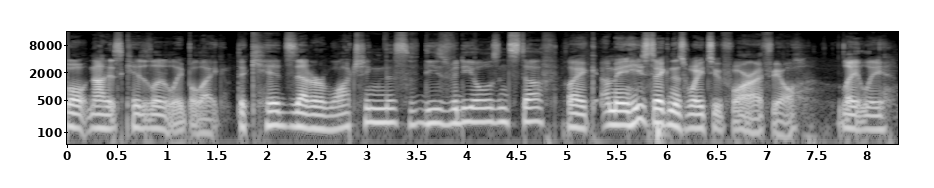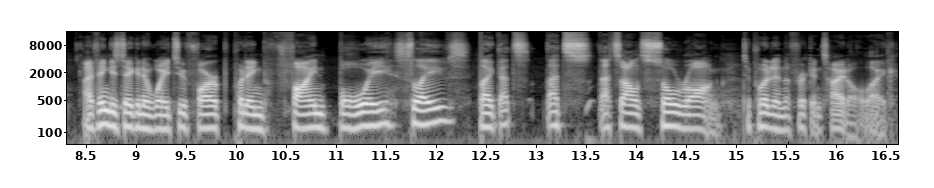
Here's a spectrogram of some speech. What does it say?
Well, not his kids literally, but like the kids that are watching this these videos and stuff. Like, I mean, he's taking this way too far. I feel lately. I think he's taking it way too far, putting fine boy slaves. Like that's that's that sounds so wrong to put in the freaking title. Like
